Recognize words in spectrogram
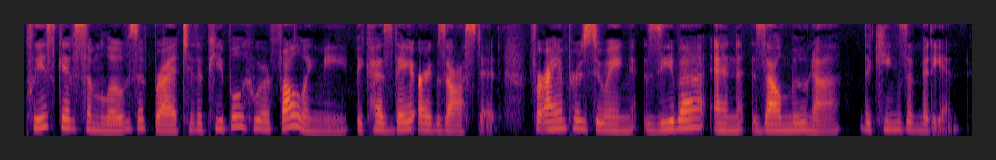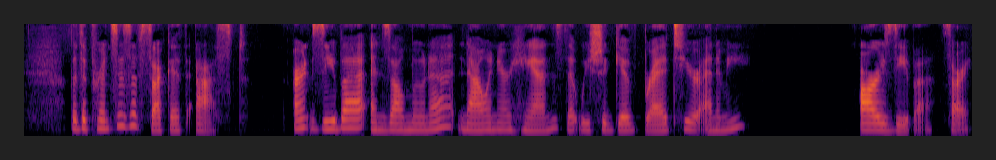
Please give some loaves of bread to the people who are following me, because they are exhausted, for I am pursuing Zebah and Zalmunna, the kings of Midian. But the princes of Succoth asked, Aren't Zebah and Zalmunna now in your hands that we should give bread to your enemy? Are Zebah, sorry,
